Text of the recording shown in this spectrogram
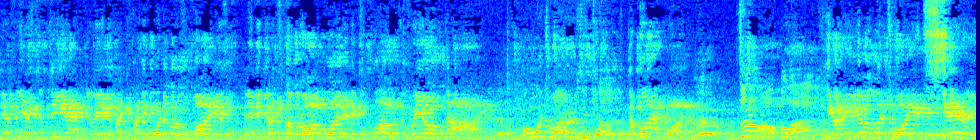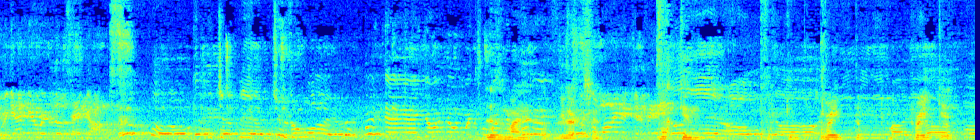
Jeffy has to deactivate by cutting one of those wires, and if he cuts the wrong one, it explodes, and we all die. Well, which wire does he cut? The black one. They're all black. Yeah, I know. That's why it's scary. We gotta get rid of those hiccups. Oh, okay, Jeffy, I choose a wire. I don't know which This is my Use the objection. wire, Jeffy. Fucking Yeah, oh, God. break the break it.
